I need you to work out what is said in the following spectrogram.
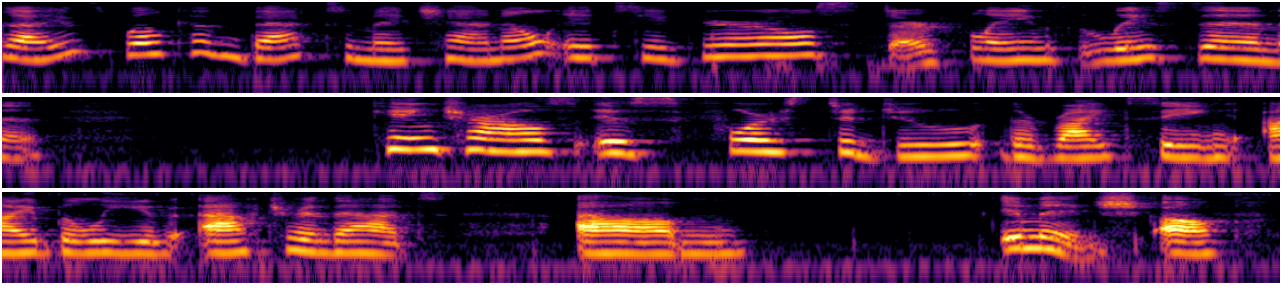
guys, welcome back to my channel. It's your girl, Starflames. Listen, King Charles is forced to do the right thing, I believe, after that um, image of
